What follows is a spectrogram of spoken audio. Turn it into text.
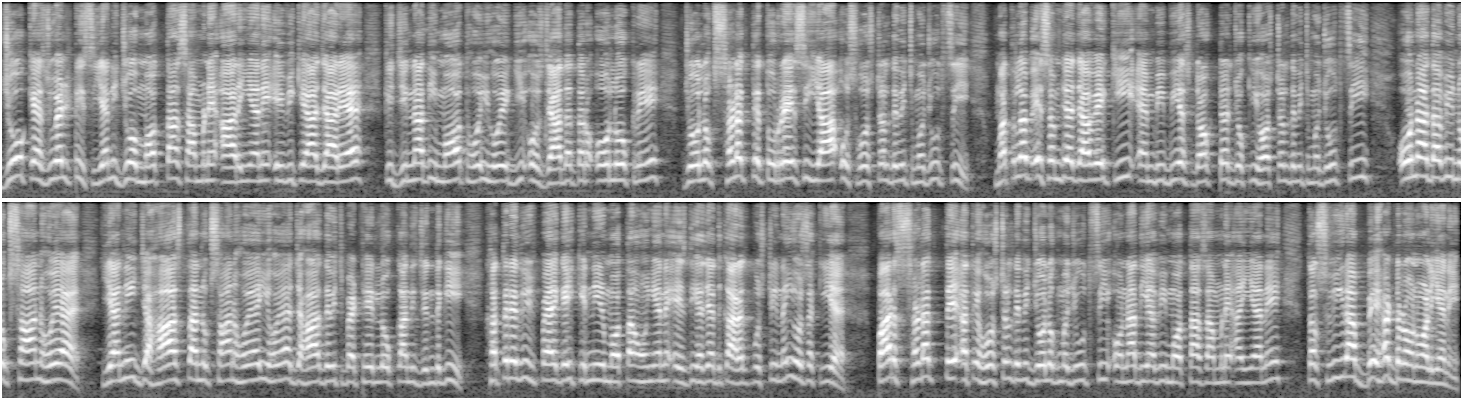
ਜੋ ਕੈਜੂਅਲਟੀਜ਼ ਯਾਨੀ ਜੋ ਮੌਤਾਂ ਸਾਹਮਣੇ ਆ ਰਹੀਆਂ ਨੇ, ਇਹ ਵੀ ਕਿਹਾ ਜਾ ਰਿਹਾ ਹੈ ਕਿ ਜਿਨ੍ਹਾਂ ਦੀ ਮੌਤ ਹੋਈ ਹੋਏਗੀ, ਉਹ ਜ਼ਿਆਦਾਤਰ ਉਹ ਲੋਕ ਨੇ ਜੋ ਲੋਕ ਸੜਕ ਤੇ ਤੁਰ ਰਹੇ ਸੀ ਜਾਂ ਉਸ ਹੋਸਟਲ ਦੇ ਵਿੱਚ ਮੌਜੂਦ ਸੀ। ਮਤਲਬ ਇਹ ਸਮਝਿਆ ਜਾਵੇ ਕਿ ਐਮਬੀਬੀਐਸ ਡਾਕਟਰ ਜੋ ਕਿ ਹੋਸਟਲ ਦੇ ਵਿੱਚ ਮੌਜੂਦ ਸੀ, ਉਹਨਾਂ ਦਾ ਵੀ ਨੁਕਸਾਨ ਹੋਇਆ ਹੈ। ਯਾਨੀ ਜਹਾਜ਼ ਦਾ ਨੁਕਸਾਨ ਹੋਇਆ ਹੀ ਹੋਇਆ, ਜਹਾਜ਼ ਦੇ ਵਿੱਚ ਬੈਠੇ ਲੋਕਾਂ ਦੀ ਜ਼ਿੰਦਗੀ ਖਤਰੇ ਦੇ ਵਿੱਚ ਪੈ ਗਈ। ਕਿੰਨੀ ਮੌਤਾਂ ਹੋਈਆਂ ਨੇ, ਇਸ ਦੀ ਹਜੇ ਅਧਿਕਾਰਤ ਪੁਸ਼ਟੀ ਨਹੀਂ ਹੋ ਸਕੀ ਹੈ। ਪਰ ਸੜਕ ਤੇ ਅਤੇ ਹੋਸਟਲ ਦੇ ਵਿੱਚ ਜੋ ਲੋਕ ਮੌਜੂਦ ਸੀ, ਉਹਨਾਂ ਦੀਆਂ ਵੀ ਮੌਤਾਂ ਸਾਹਮਣੇ ਆਈਆਂ ਨੇ। ਤਸਵੀਰਾਂ ਬੇਹੱਦ ਡਰਾਉਣ ਵਾਲੀਆਂ ਨੇ।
